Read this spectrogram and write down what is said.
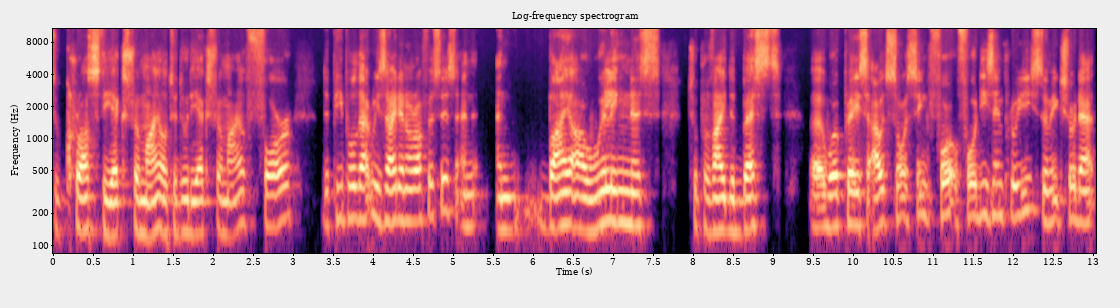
to cross the extra mile, to do the extra mile for the people that reside in our offices, and and by our willingness to provide the best uh, workplace outsourcing for for these employees to make sure that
